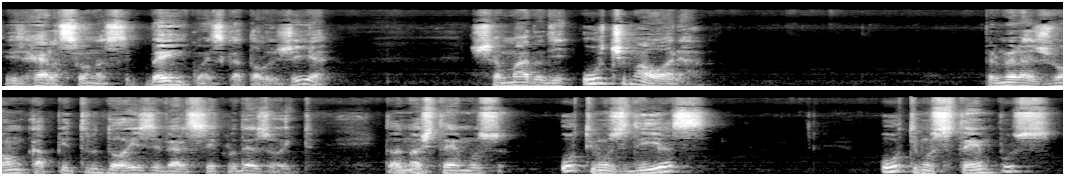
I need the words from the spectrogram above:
que relaciona-se bem com a escatologia, chamada de última hora. 1 João capítulo 2, versículo 18. Então nós temos últimos dias, últimos tempos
